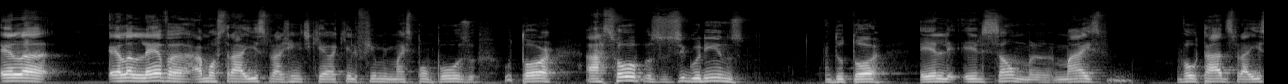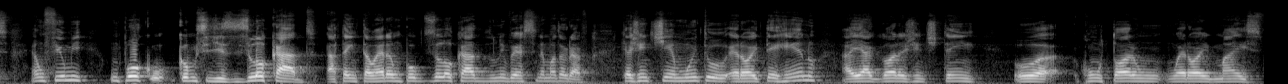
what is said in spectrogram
ela ela leva a mostrar isso pra gente, que é aquele filme mais pomposo, o Thor, as roupas, os figurinos do Thor ele, eles são mais voltados para isso. É um filme um pouco, como se diz, deslocado. Até então era um pouco deslocado do universo cinematográfico. Que a gente tinha muito herói terreno, aí agora a gente tem o, com o Thor um, um herói mais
